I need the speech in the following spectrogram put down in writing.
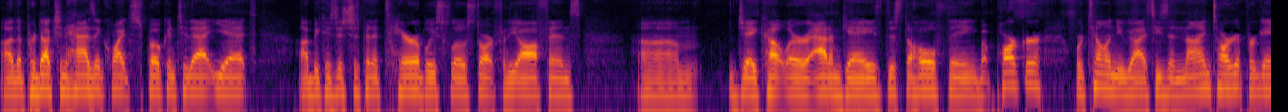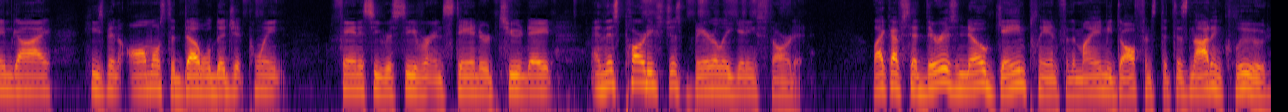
Uh, the production hasn't quite spoken to that yet uh, because it's just been a terribly slow start for the offense. Um, Jay Cutler, Adam Gase, just the whole thing. But Parker, we're telling you guys, he's a nine target per game guy. He's been almost a double digit point fantasy receiver in standard to date, and this party's just barely getting started. Like I've said, there is no game plan for the Miami Dolphins that does not include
